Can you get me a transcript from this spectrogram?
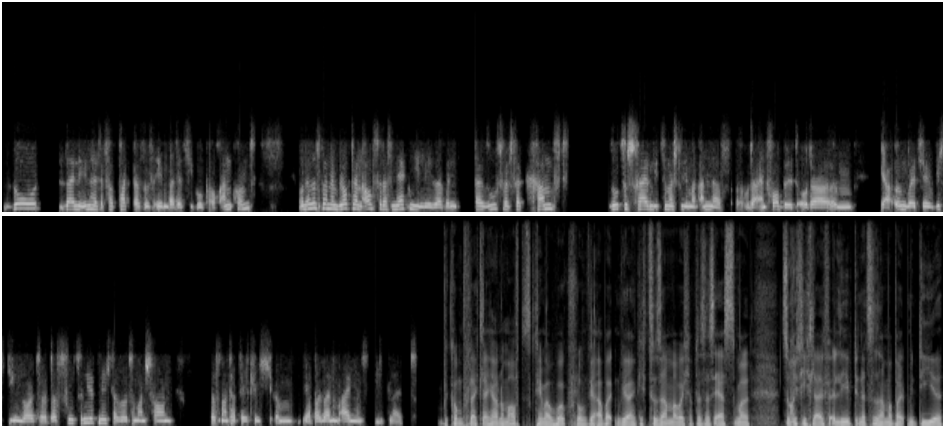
so seine Inhalte verpackt, dass es eben bei der Zielgruppe auch ankommt. Und das ist bei einem Blog dann auch so, das merken die Leser, wenn versucht wird, verkrampft so zu schreiben wie zum Beispiel jemand anders oder ein Vorbild oder ähm, ja, irgendwelche wichtigen Leute. Das funktioniert nicht, da sollte man schauen, dass man tatsächlich ähm, ja, bei seinem eigenen Stil bleibt wir kommen vielleicht gleich auch nochmal auf das Thema Workflow und wie arbeiten wir eigentlich zusammen, aber ich habe das das erste Mal so richtig live erlebt in der Zusammenarbeit mit dir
